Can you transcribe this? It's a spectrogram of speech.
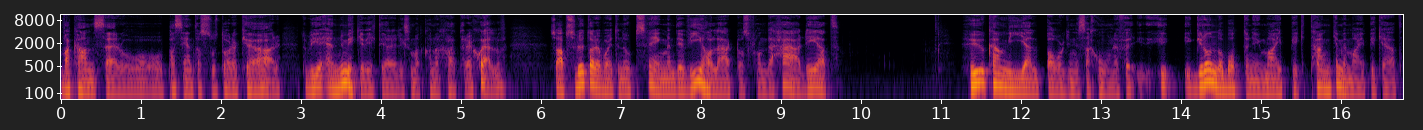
vakanser och, och patienter som står och köar, då blir det ännu mycket viktigare liksom att kunna sköta det själv. Så absolut har det varit en uppsving, men det vi har lärt oss från det här, det är att hur kan vi hjälpa organisationer? För i, i grund och botten är ju MyPick, tanken med MyPick är att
